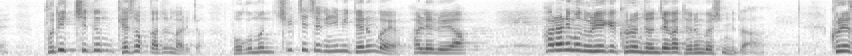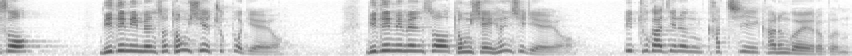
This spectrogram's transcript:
예. 부딪히든 계속 가든 말이죠. 복음은 실제적인 힘이 되는 거예요. 할렐루야. 하나님은 우리에게 그런 존재가 되는 것입니다. 그래서 믿음이면서 동시에 축복이에요. 믿음이면서 동시에 현실이에요. 이 두 가지는 같이 가는 거예요, 여러분.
